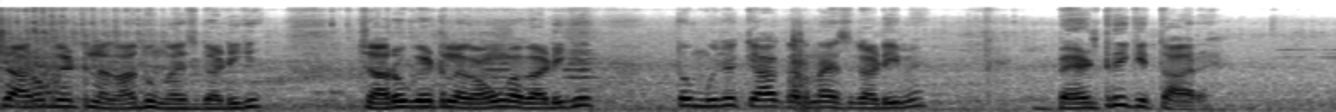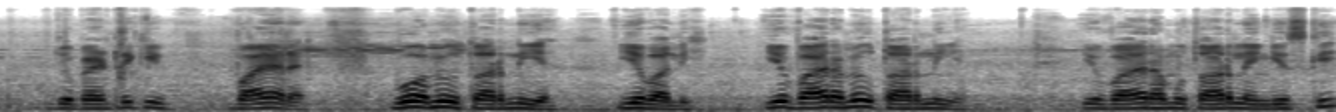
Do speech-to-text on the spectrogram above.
चारों गेट लगा दूँगा इस गाड़ी के। चारों गेट लगाऊँगा गाड़ी के। तो मुझे क्या करना है इस गाड़ी में? बैटरी की तार है, जो बैटरी की वायर है, वो हमें उतारनी है। ये वाली, ये वायर हमें उतारनी है। ये वायर हम उतार लेंगे इसकी।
